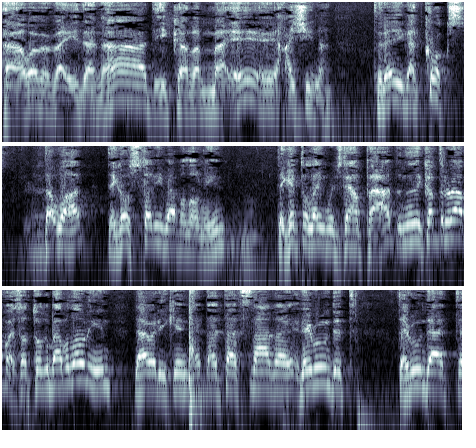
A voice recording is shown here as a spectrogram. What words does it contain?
However, va'idana di'ikar ramma'eh hashinan. Today you got cooks. That what? They go study Babylonian. They get the language down pat, and then they come to the rabbis. I talk talking Babylonian. Now he can. That, that, that's not. A, they ruined it. They ruined that uh,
